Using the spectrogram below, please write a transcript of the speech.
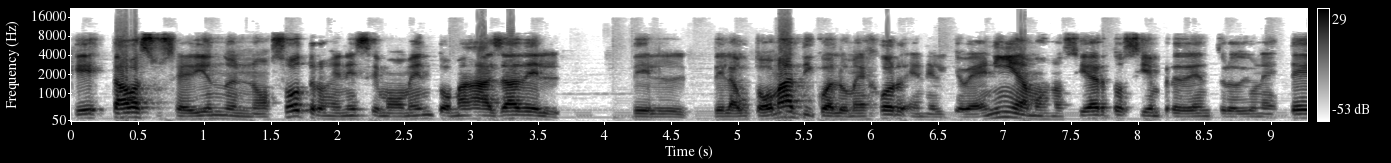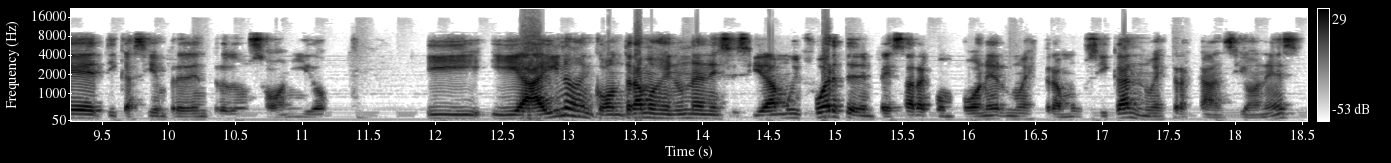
qué estaba sucediendo en nosotros en ese momento, más allá del, del, automático a lo mejor en el que veníamos, ¿no es cierto? Siempre dentro de una estética, siempre dentro de un sonido. Y, y, ahí nos encontramos en una necesidad muy fuerte de empezar a componer nuestra música, nuestras canciones,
